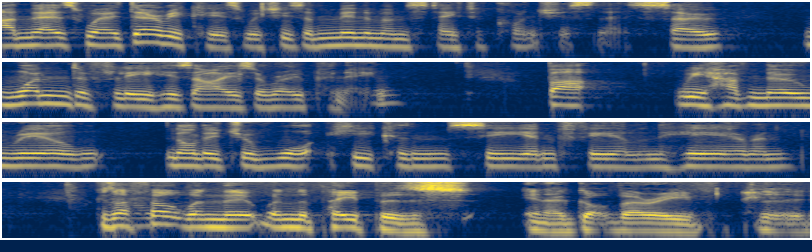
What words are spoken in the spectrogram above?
And there's where Derek is, which is a minimum state of consciousness. So wonderfully, his eyes are opening, but we have no real knowledge of what he can see and feel and hear and because I felt when the when the papers you know, got very uh,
